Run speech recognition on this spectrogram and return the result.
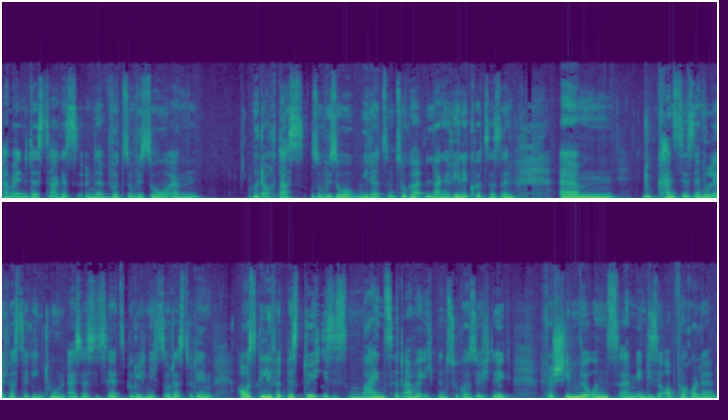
Am Ende des Tages ne, wird sowieso... Ähm, wird auch das sowieso wieder zum Zucker. Lange Rede, kurzer Sinn. Ähm, du kannst ja sehr wohl etwas dagegen tun. Also es ist jetzt wirklich nicht so, dass du dem ausgeliefert bist durch dieses Mindset, aber ich bin zuckersüchtig, verschieben wir uns ähm, in diese Opferrolle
